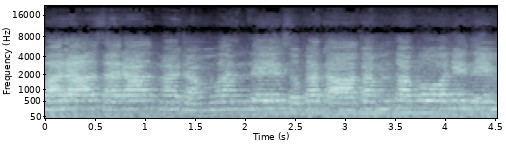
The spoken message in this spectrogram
పరాశరాత్మజం వందే తపోనిధిం.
